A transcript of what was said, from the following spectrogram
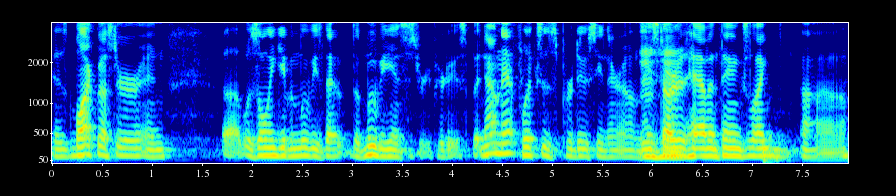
is Blockbuster and uh, was only given movies that the movie industry produced, but now Netflix is producing their own. They Mm-hmm. started having things like. Uh, um,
